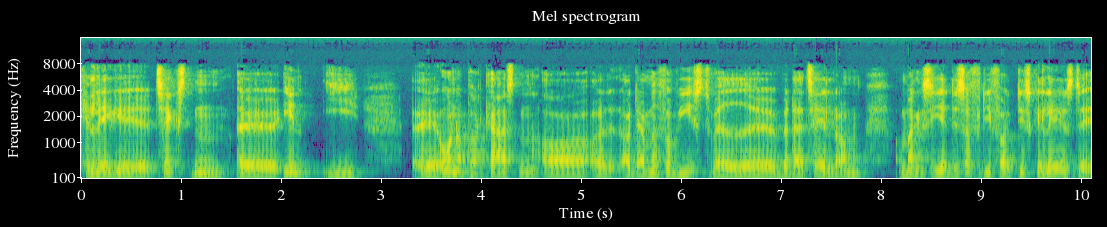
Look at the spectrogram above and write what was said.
kan lægge teksten øh, ind i øh, under podcasten, og, og, og dermed få vist, hvad, øh, hvad der er talt om. Og man kan sige, at det er så fordi folk de skal læse det,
